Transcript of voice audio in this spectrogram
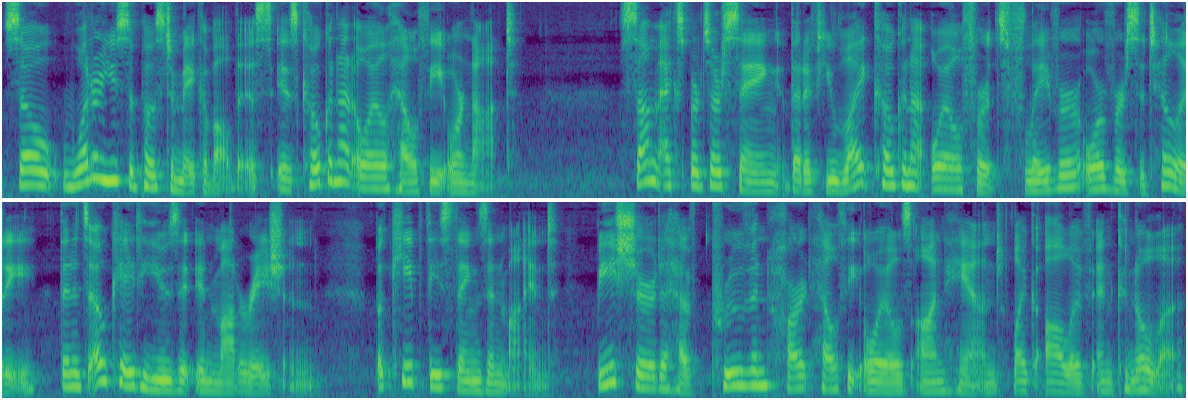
So, what are you supposed to make of all this? Is coconut oil healthy or not? Some experts are saying that if you like coconut oil for its flavor or versatility, then it's okay to use it in moderation. But keep these things in mind. Be sure to have proven heart healthy oils on hand, like olive and canola,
